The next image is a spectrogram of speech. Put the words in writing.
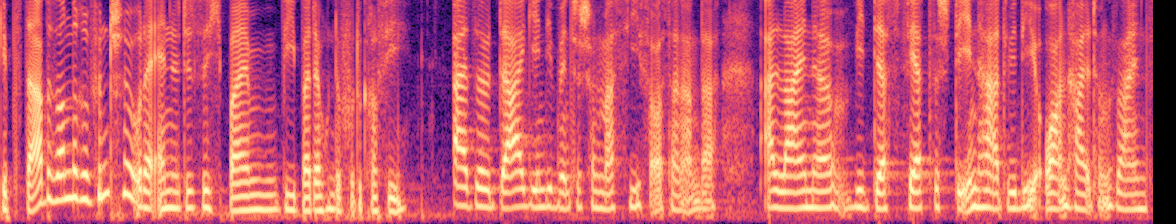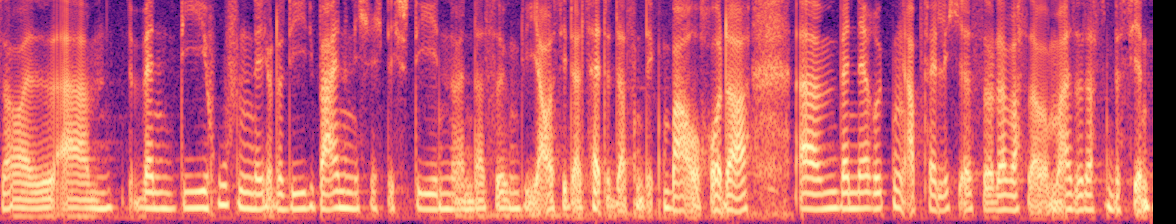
Gibt es da besondere Wünsche oder ähnelt es sich beim, wie bei der Hundefotografie? Also da gehen die Wünsche schon massiv auseinander alleine, wie das Pferd zu stehen hat, wie die Ohrenhaltung sein soll, ähm, wenn die Hufen nicht oder die, die Beine nicht richtig stehen, wenn das irgendwie aussieht, als hätte das einen dicken Bauch oder ähm, wenn der Rücken abfällig ist oder was auch immer. Also das ein bisschen.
